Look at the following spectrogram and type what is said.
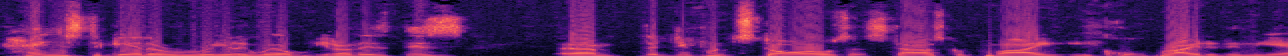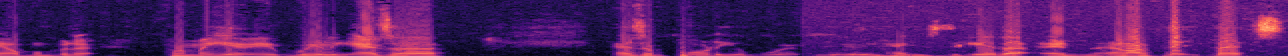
hangs together really well. You know, there's there's um, the different styles that stars could play incorporated in the album, but it, for me, it really as a as a body of work really hangs together, and and I think that's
